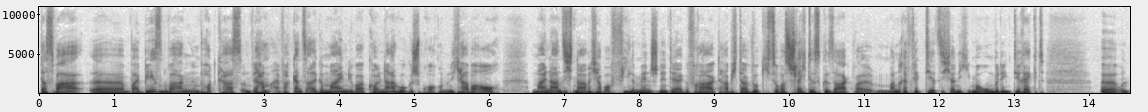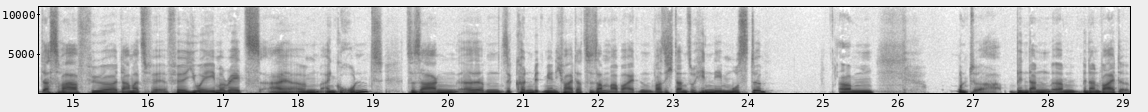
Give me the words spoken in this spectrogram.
Das war äh, bei Besenwagen im Podcast und wir haben einfach ganz allgemein über Colnago gesprochen. Und ich habe auch, meiner Ansicht nach, ich habe auch viele Menschen hinterher gefragt, habe ich da wirklich sowas Schlechtes gesagt? Weil man reflektiert sich ja nicht immer unbedingt direkt. Äh, und das war für damals für, für UAE Emirates äh, ein Grund zu sagen, ähm, sie können mit mir nicht weiter zusammenarbeiten, was ich dann so hinnehmen musste. Ähm, und äh, bin dann, ähm, bin dann weiter,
